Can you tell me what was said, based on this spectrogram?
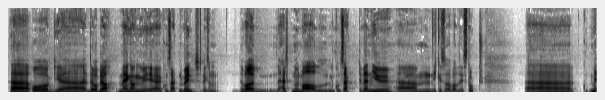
Uh, og uh, det var bra. Med en gang vi, eh, konserten begynte liksom, Det var en helt normal konsertvenue. Um, ikke så veldig stort. Med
